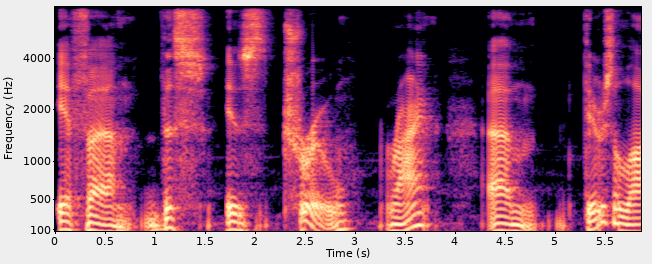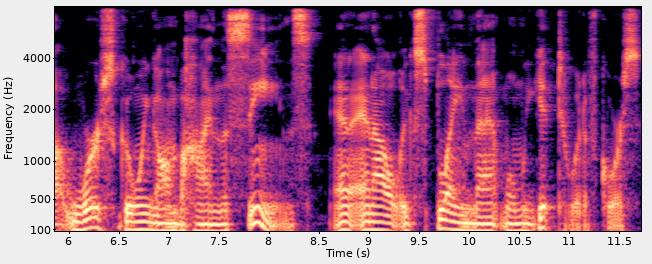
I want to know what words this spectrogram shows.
if um, this is true, right, um, there's a lot worse going on behind the scenes. And, and I'll explain that when we get to it, of course.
